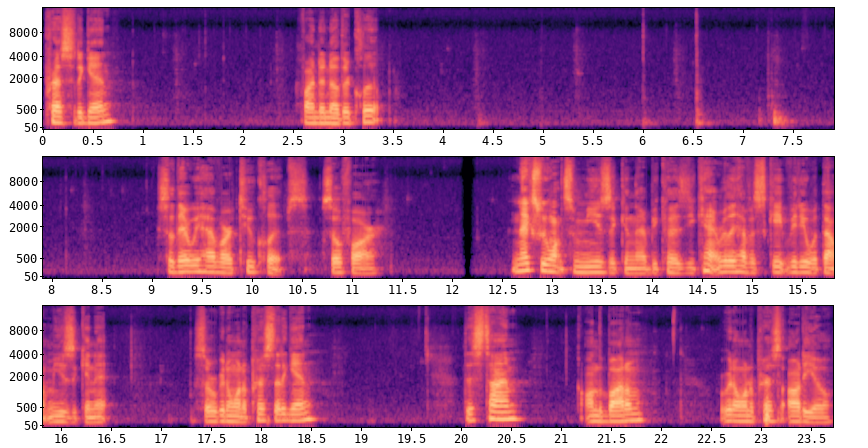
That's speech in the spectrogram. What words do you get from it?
press it again, find another clip, So there we have our two clips so far. Next we want some music in there because you can't really have a skate video without music in it. So we're going to want to press that again. This time, on the bottom, we're going to want to press audio.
